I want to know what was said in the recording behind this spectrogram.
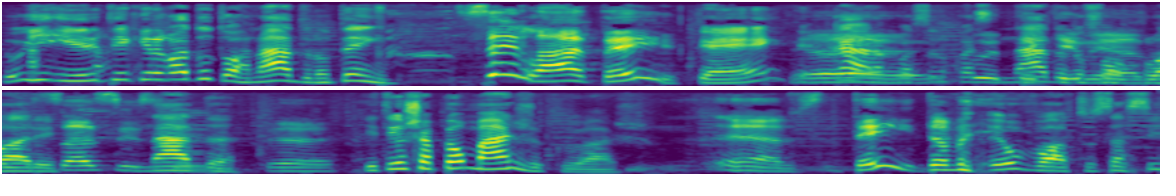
E, e ele tem aquele negócio do tornado, não tem? Sei lá, tem? Tem. tem. Cara, você não conhece Puta nada do merda. folclore. Saci, Nada. É. E tem o chapéu mágico, eu acho. É, tem também. Eu voto, Saci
